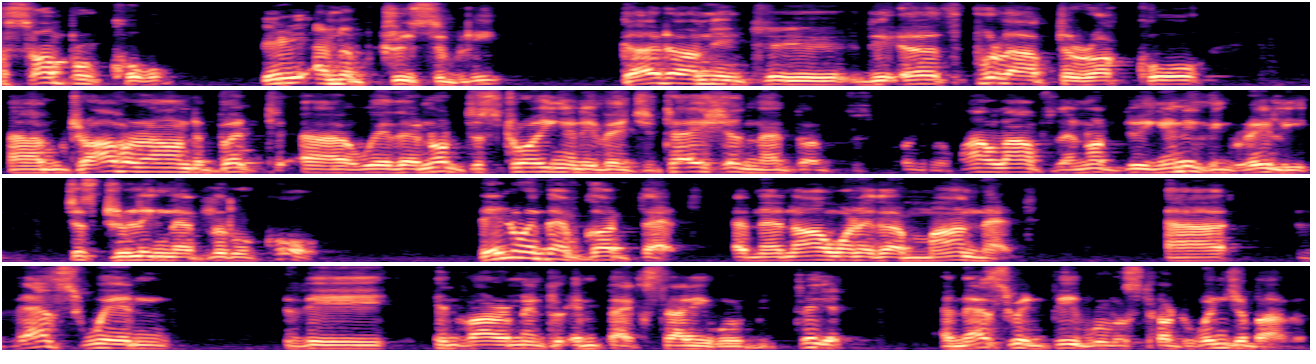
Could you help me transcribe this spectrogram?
a, sample core very unobtrusively, go down into the earth, pull out the rock core, um, drive around a bit uh, where they're not destroying any vegetation, they're not destroying the wildlife, they're not doing anything really, just drilling that little core. Then, when they've got that and they now want to go mine that, uh, that's when the environmental impact study will be triggered. And that's when people will start to whinge about it.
